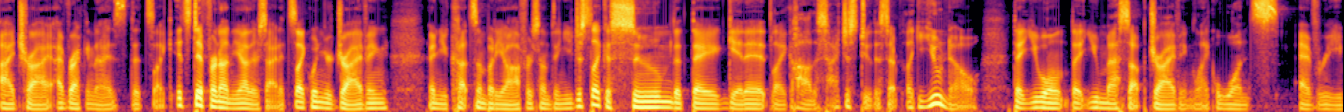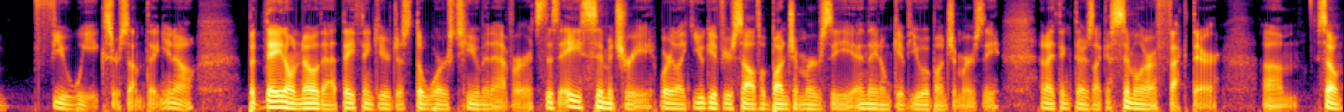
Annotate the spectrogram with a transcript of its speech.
I try I've recognized that's like it's different on the other side. It's like when you're driving and you cut somebody off or something, you just like assume that they get it like oh this I just do this every, like you know that you won't that you mess up driving like once every few weeks or something, you know but they don't know that. They think you're just the worst human ever. It's this asymmetry where like you give yourself a bunch of mercy and they don't give you a bunch of mercy. And I think there's like a similar effect there. Um, so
